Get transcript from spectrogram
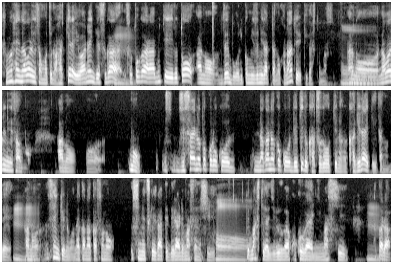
その辺ナバリヌさんもちろんはっきりは言わないんですが、うん、外側見ているとあの、全部織り込み済みだったのかなという気がしてます。あのナバリヌさんもあのもう実際のところこう、なかなかこうできる活動っていうのが限られていたので、うんうん、あの選挙にもなかなかその締め付けがあって出られませんし、でましてや自分は国外にいますし、だから、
